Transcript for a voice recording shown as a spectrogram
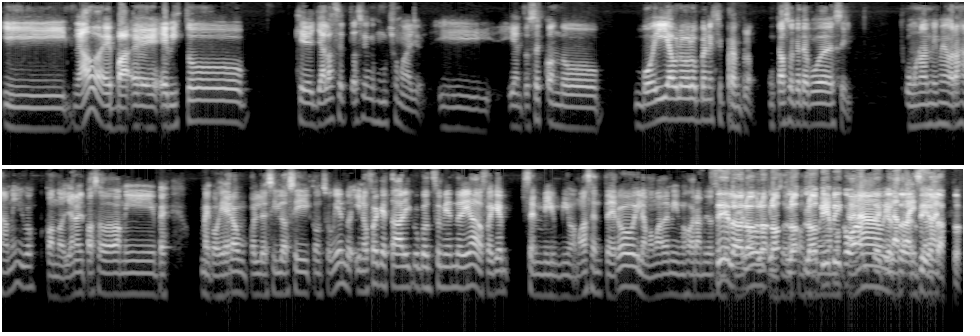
Y nada, eh, he visto que ya la aceptación es mucho mayor. Y, entonces cuando voy y hablo de los beneficios, por ejemplo, un caso que te puedo decir, uno de mis mejores amigos, cuando ya en el pasado a mí pues, me cogieron, por decirlo así, consumiendo, y no fue que estaba rico consumiendo ni nada, fue que mi, mamá se enteró y la mamá de mi mejor amigo se enteró. lo, lo, típico antes que la sí, exacto.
